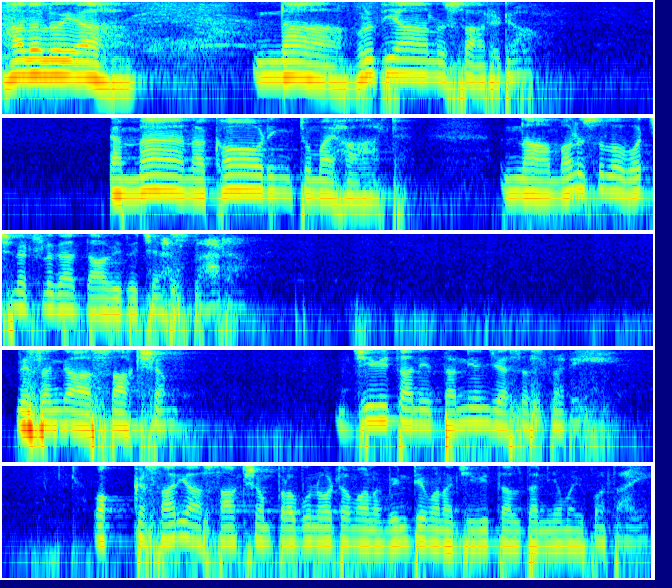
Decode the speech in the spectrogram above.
హలలోయ నా హృదయానుసారుడు. A man according to my heart నా మనసులో వచ్చినట్లుగా దావీదు చేస్తాడు. నిజంగా ఆ సాక్ష్యం జీవితాన్ని ధన్యం చేసేస్తుంది. ఒక్కసారి ఆ సాక్ష్యం ప్రభు నోట మనం వింటే మన జీవితాలు ధన్యమైపోతాయి.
